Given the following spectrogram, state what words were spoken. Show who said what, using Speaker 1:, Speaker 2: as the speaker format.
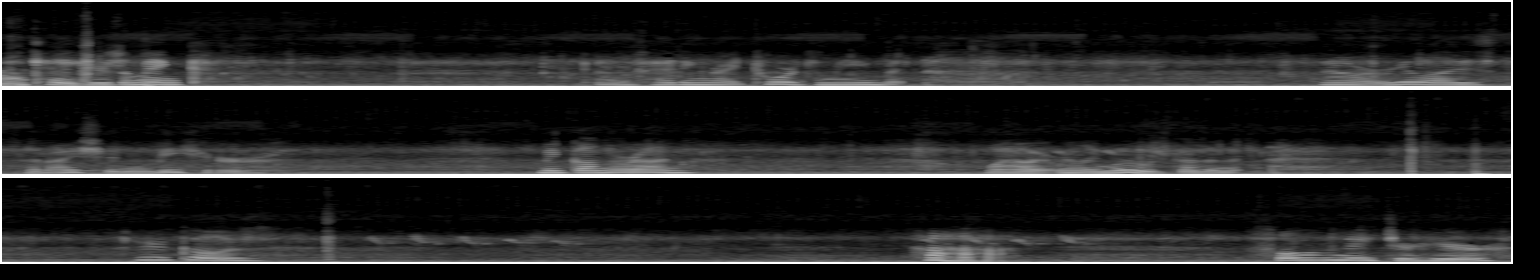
Speaker 1: Okay, here's a mink. It was heading right towards me, but now I realized that I shouldn't be here. Mink on the run. Wow, it really moves, doesn't it? There it goes. Ha ha ha. Full of nature here.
